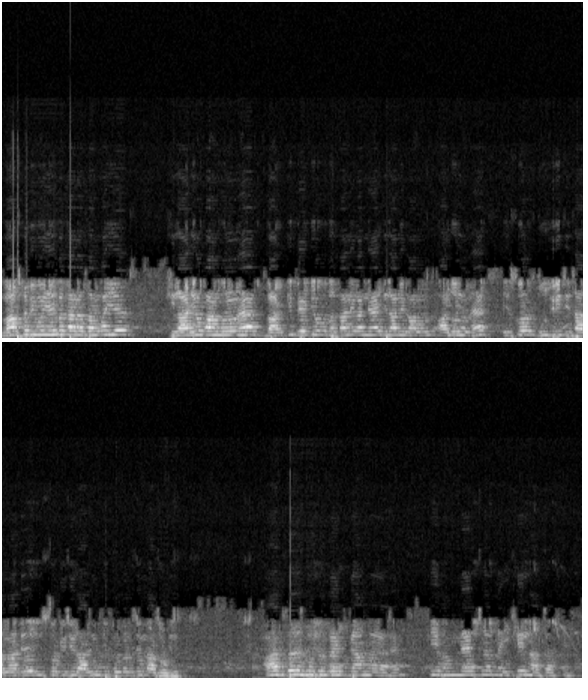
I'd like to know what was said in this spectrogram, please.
मैं आप सभी को यही बताना चाहूँगा, ये खिलाड़ियों का आंदोलन है भारत की बेटियों को बचाने का, न्याय दिलाने का आंदोलन है। इसको दूसरी दिशा ना दे, इसको किसी राजनीतिक प्रकरण से ना जोड़े। आज ब्रजभूषण का एक बयान आया है कि हम नेशनल नहीं खेलना चाहते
